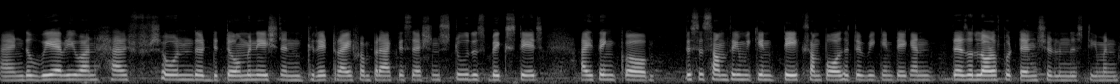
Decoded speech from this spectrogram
and the way everyone has shown the determination and grit right from practice sessions to this big stage, I think uh, this is something we can take, some positive we can take, and there's a lot of potential in this team. And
